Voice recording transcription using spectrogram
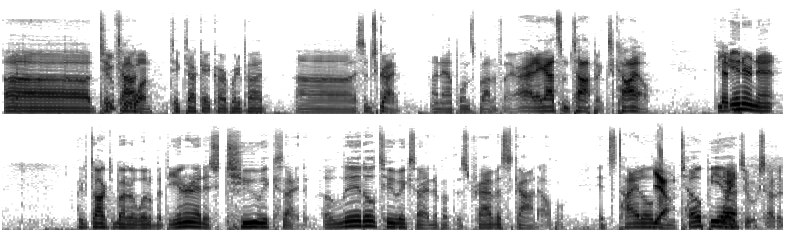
Uh, Two for TikTok, one. TikTok at Car Party Pod. Uh, subscribe on Apple and Spotify. All right, I got some topics. Kyle, the Hit me. internet. We've talked about it a little bit. The internet is too excited, a little too excited about this Travis Scott album. It's titled Yeah, Utopia Way too excited.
